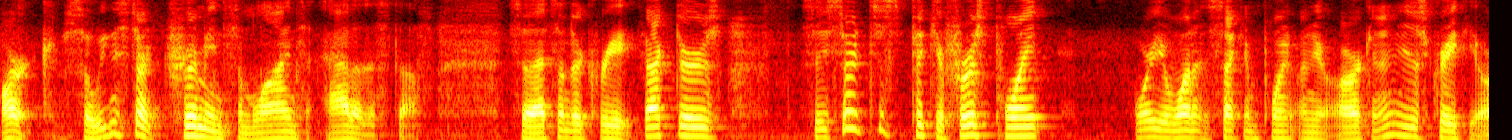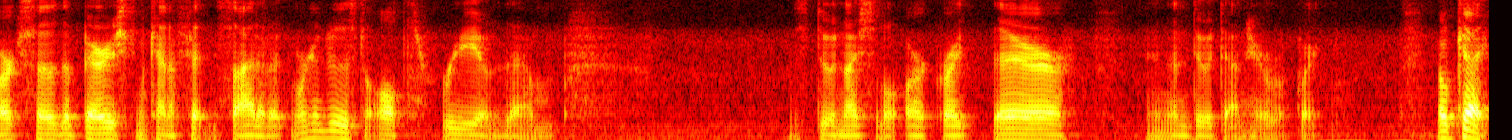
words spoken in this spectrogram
arc. So we can start trimming some lines out of the stuff. So that's under create vectors. So you start just pick your first point where you want it, second point on your arc, and then you just create the arc so the berries can kind of fit inside of it. And we're going to do this to all three of them. Just do a nice little arc right there, and then do it down here real quick. Okay,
